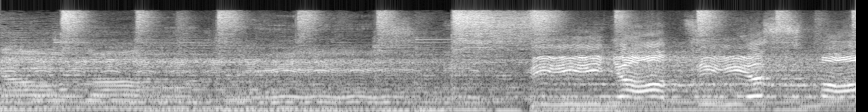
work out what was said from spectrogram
daugavu nemirs. Viņa dziesmā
